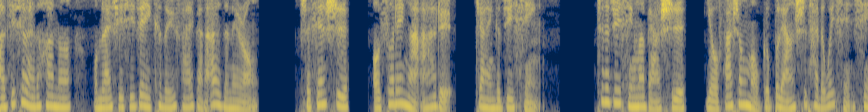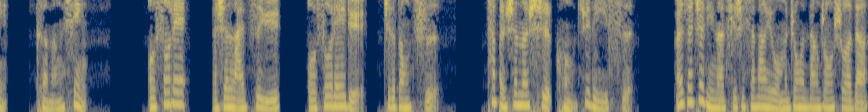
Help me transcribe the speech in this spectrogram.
好，接下来的话呢，我们来学习这一课的语法与表达二的内容。首先是 “osolai aru” 这样一个句型，这个句型呢表示有发生某个不良事态的危险性、可能性。o s o l 本身来自于 o s o l 这个动词，它本身呢是恐惧的意思，而在这里呢，其实相当于我们中文当中说的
